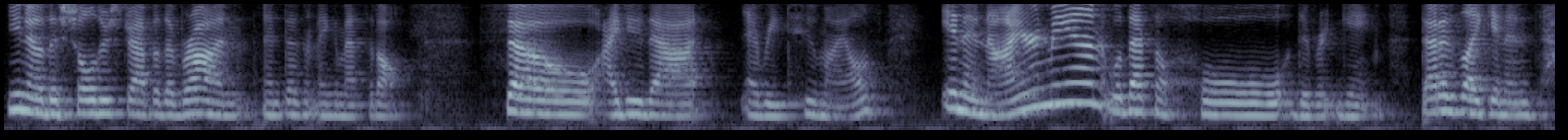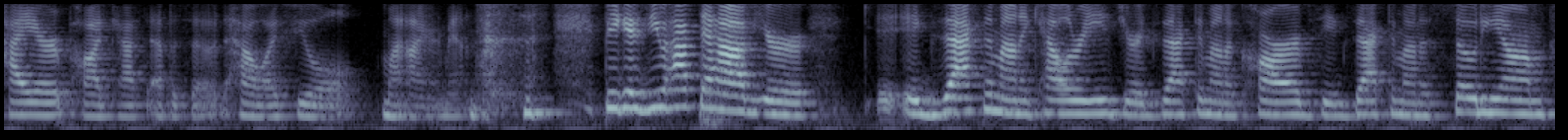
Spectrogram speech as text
you know, the shoulder strap of the bra and it doesn't make a mess at all. So I do that every two miles in an Ironman, well, that's a whole different game. That is like an entire podcast episode, how I fuel my Ironmans. because you have to have your exact amount of calories, your exact amount of carbs, the exact amount of sodium.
